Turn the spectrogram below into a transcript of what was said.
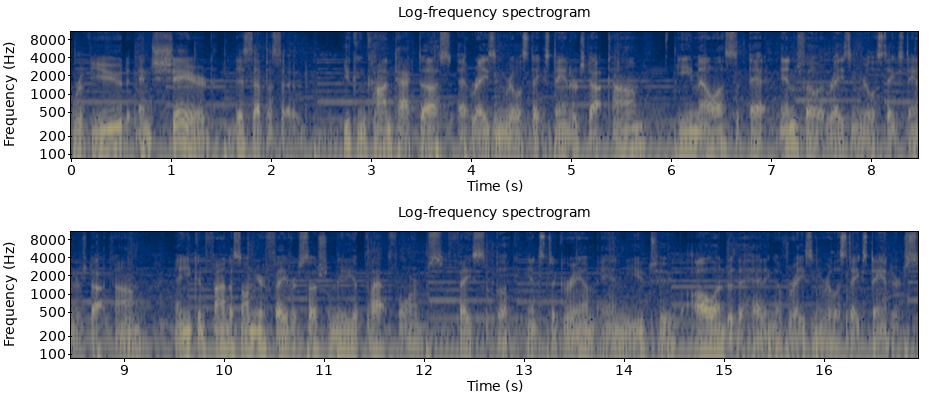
reviewed, and shared this episode. You can contact us at raisingrealestatestandards.com, email us at info at raisingrealestatestandards.com, and you can find us on your favorite social media platforms Facebook, Instagram, and YouTube, all under the heading of Raising Real Estate Standards.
